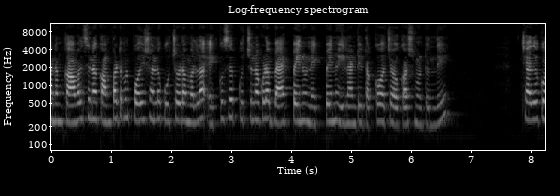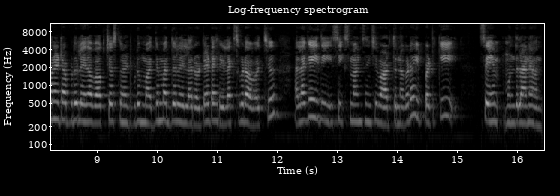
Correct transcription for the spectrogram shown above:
మనం కావాల్సిన కంఫర్టబుల్ పొజిషన్లో కూర్చోవడం వల్ల ఎక్కువసేపు కూర్చున్నా కూడా బ్యాక్ పెయిన్ నెక్ పెయిన్ ఇలాంటివి తక్కువ వచ్చే అవకాశం ఉంటుంది. చదువుకునేటప్పుడు లేదా వర్క్ చేసుకునేటప్పుడు మధ్య మధ్యలో ఇలా రొటేట్ అయ్యి రిలాక్స్ కూడా అవ్వచ్చు. అలాగే ఇది సిక్స్ మంత్స్ నుంచి వాడుతున్నా కూడా ఇప్పటికీ సేమ్ ముందులానే ఉంది.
